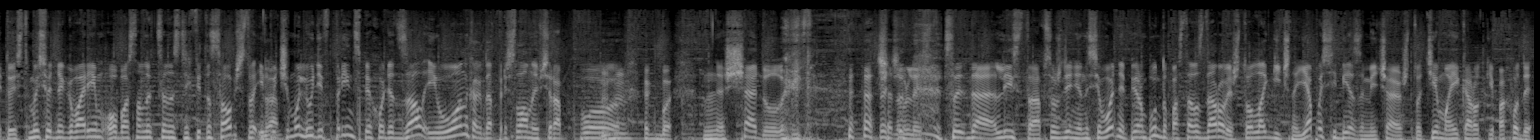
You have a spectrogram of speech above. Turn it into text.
фитнес-целей. То есть мы сегодня говорим об основных ценностях фитнес-сообщества и Да. почему люди в принципе ходят в зал. И он, когда прислал мне вчера по как бы Shadow С- Да, лист обсуждения на сегодня. Первым пунктом поставил здоровье, что логично. Я по себе замечаю, что те мои короткие походы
